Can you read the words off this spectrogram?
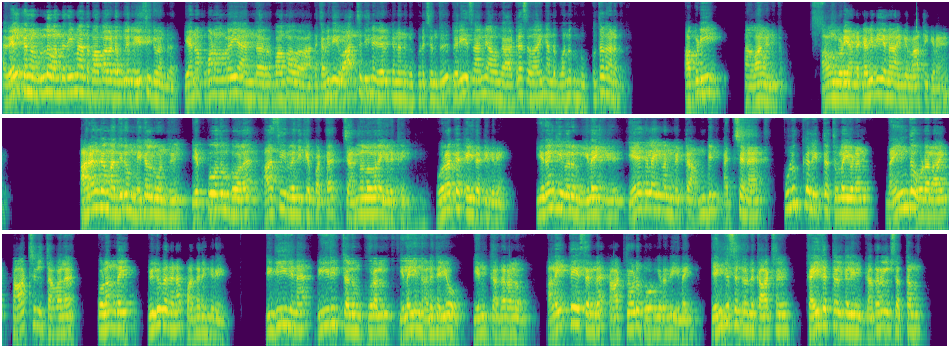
வேல்கண்ணன் உள்ள வந்ததையுமே அந்த பாப்பா கிட்ட போய் பேசிட்டு வந்தார். ஏன்னா போன முறை அந்த பாப்பா அந்த கவிதையை வாசிச்சதையுமே வேல்கண்ணனுக்கு பிடிச்சிருந்தது பெரியசாமி அவங்க அட்ரஸை வாங்கி அந்த பொண்ணுக்கு புத்தகம் அனுப்பு அப்படி ஆஹ் வாங்க அவங்களுடைய அந்த கவிதையை நான் இங்க வாசிக்கிறேன் அரங்கம் அதிரும் நிகழ்வொன்றில் எப்போதும் போல ஆசீர்வதிக்கப்பட்ட ஜன்னலோர இருக்கை உறக்க கைதட்டுகிறேன். இறங்கி வரும் இலைக்கு ஏகலைவன் விட்ட அம்பின் அச்சன புழுக்களிட்ட துளையுடன் நைந்த உடலாய் காற்றில் தவள குழந்தை விழுவதென பதறுகிறேன். திடீரென வீறித்தழும் குரல் இலையின் அழுகையோ என் கதறலோ. அழைத்தே செல்ல காற்றோடு போகிறது இலை. எங்கு சென்றது காற்று? கைதட்டல்களின் கதறல் சத்தம்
